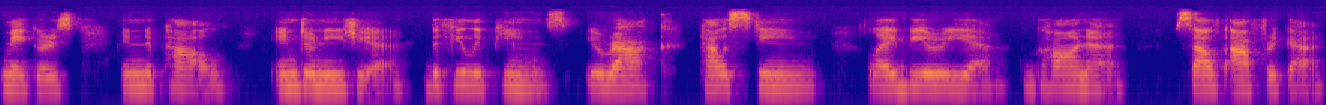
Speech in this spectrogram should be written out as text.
makers in Nepal, Indonesia, the Philippines, Iraq, Palestine, Liberia, Ghana, South Africa,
